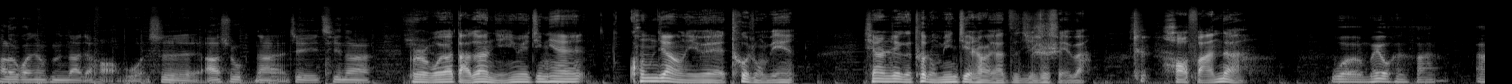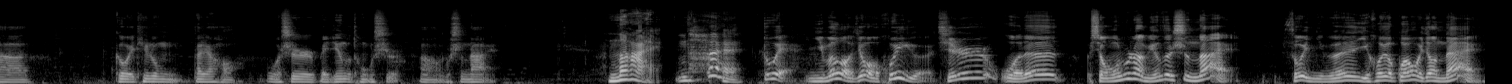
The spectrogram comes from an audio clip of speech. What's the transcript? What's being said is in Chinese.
Hello，观众朋友们，大家好，我是阿叔。那这一期呢，不是我要打断你，因为今天空降了一位特种兵，先让这个特种兵介绍一下自己是谁吧。好烦的，我没有很烦啊、各位听众大家好，我是北京的同事啊、我是奈。奈奈对，你们老叫我辉哥，其实我的小红书上名字是奈，所以你们以后要管我叫奈。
